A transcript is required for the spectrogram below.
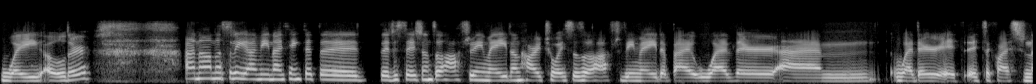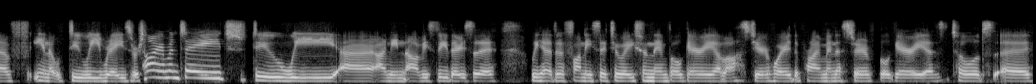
way older. And honestly, I mean, I think that the the decisions will have to be made and hard choices will have to be made about whether um, whether it, it's a question of you know do we raise retirement age? Do we? Uh, I mean, obviously, there's a we had a funny situation in Bulgaria last year where the prime minister of Bulgaria told a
